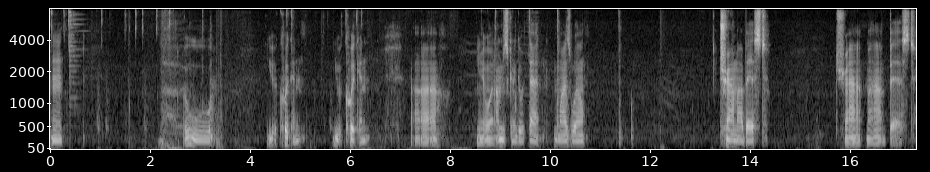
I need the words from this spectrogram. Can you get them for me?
Hmm. Ooh. You a quicken. You a quicken. Uh, you know what, I'm just gonna go with that. Might as well. Try my best. Try my best.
